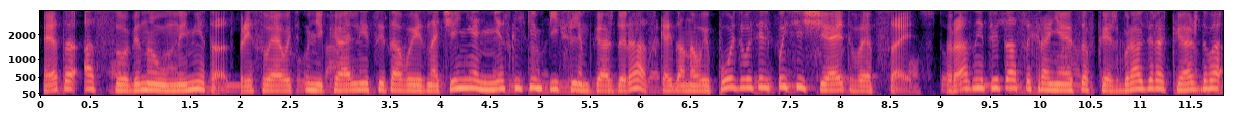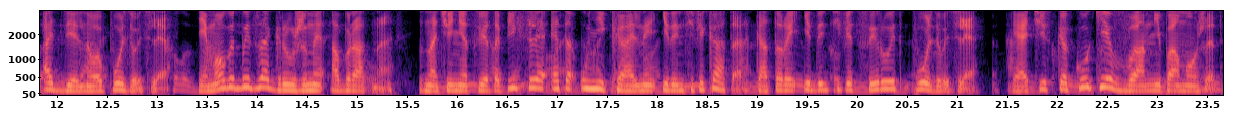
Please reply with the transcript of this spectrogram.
Это особенно умный метод – присваивать уникальные цветовые значения нескольким пикселям каждый раз, когда новый пользователь посещает веб-сайт. Разные цвета сохраняются в кэш браузера каждого отдельного пользователя и могут быть загружены обратно. Значение цвета пикселя — это уникальный идентификатор, который идентифицирует пользователя. И очистка куки вам не поможет.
